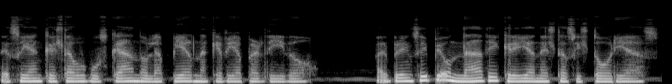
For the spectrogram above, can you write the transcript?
Decían que estaba buscando la pierna que había perdido. Al principio nadie creía en estas historias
